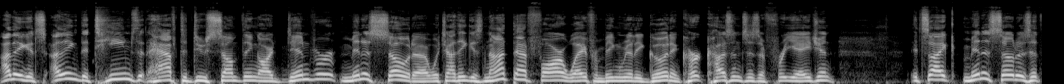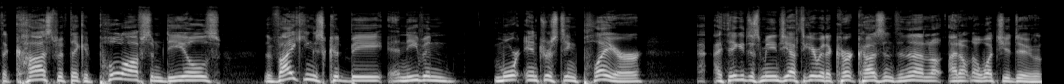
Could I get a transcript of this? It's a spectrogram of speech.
I think it's. I think the teams that have to do something are Denver, Minnesota, which I think is not that far away from being really good, and Kirk Cousins is a free agent. It's like Minnesota's at the cusp. If they could pull off some deals, the Vikings could be an even more interesting player. I think it just means you have to get rid of Kirk Cousins, and then I don't, I don't know what you do.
